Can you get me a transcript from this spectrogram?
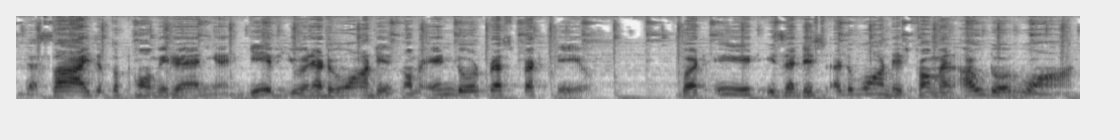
The size of the Pomeranian gives you an advantage from indoor perspective but it is a disadvantage from an outdoor one.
